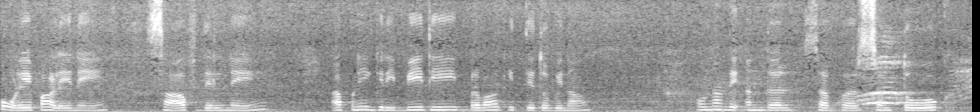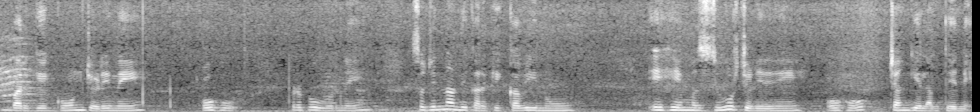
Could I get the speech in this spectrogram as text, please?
ਭੋਲੇ ਭਾਲੇ ਨੇ, ਸਾਫ਼ ਦਿਲ ਨੇ ਆਪਣੀ ਗਰੀਬੀ ਦੀ ਪ੍ਰਵਾਹ ਕੀਤੇ ਤੋਂ ਬਿਨਾ ਉਹਨਾਂ ਦੇ ਅੰਦਰ ਸਬਰ ਸੰਤੋਖ ਵਰਗੇ ਗੁਣ ਜਿਹੜੇ ਨੇ, ਉਹ ਭਰਪੂਰ ਨੇ। ਸੋ ਜਿਨ੍ਹਾਂ ਦੇ ਕਰਕੇ ਕਵੀ ਨੂੰ ਇਹ ਮਜ਼ਦੂਰ ਜਿਹੜੇ ਨੇ, ਉਹ ਚੰਗੇ ਲੱਗਦੇ ਨੇ।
